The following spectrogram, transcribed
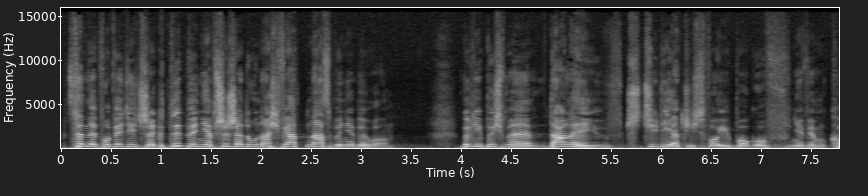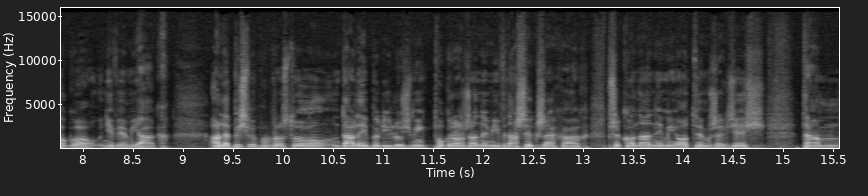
Chcemy powiedzieć, że gdyby nie przyszedł na świat, nas by nie było. Bylibyśmy dalej czcili jakichś swoich bogów, nie wiem kogo, nie wiem jak, ale byśmy po prostu dalej byli ludźmi pogrążonymi w naszych grzechach, przekonanymi o tym, że gdzieś tam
